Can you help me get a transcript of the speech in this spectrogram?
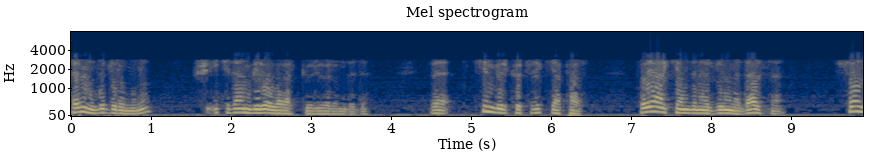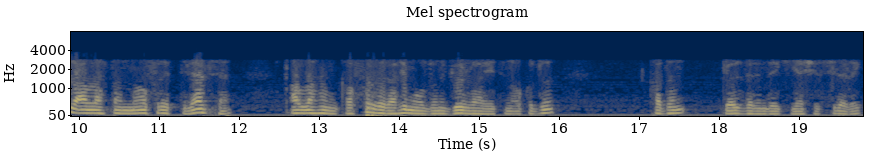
Senin bu durumunu şu ikiden biri olarak görüyorum dedi. Ve kim bir kötülük yapar veya kendine zulmederse sonra Allah'tan mağfiret dilerse Allah'ın gafur ve rahim olduğunu gör ayetini okudu. Kadın gözlerindeki yaşı silerek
